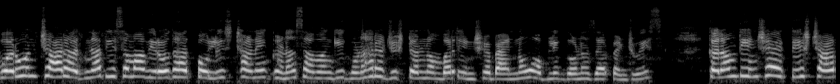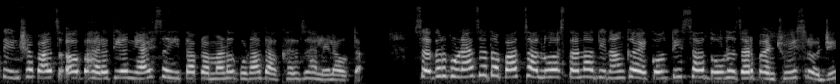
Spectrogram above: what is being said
वरून चार अज्ञात इसमा विरोधात पोलीस ठाणे घनसावंगी गुन्हा रजिस्टर नंबर तीनशे ब्याण्णव ऑब्लिक दोन हजार पंचवीस कलम तीनशे एकतीस चार तीनशे पाच अ भारतीय न्याय संहिताप्रमाणे गुन्हा दाखल झालेला होता. सदर गुन्ह्याचा तपास चालू असताना दिनांक एकोणतीस सात दोन हजार पंचवीस रोजी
